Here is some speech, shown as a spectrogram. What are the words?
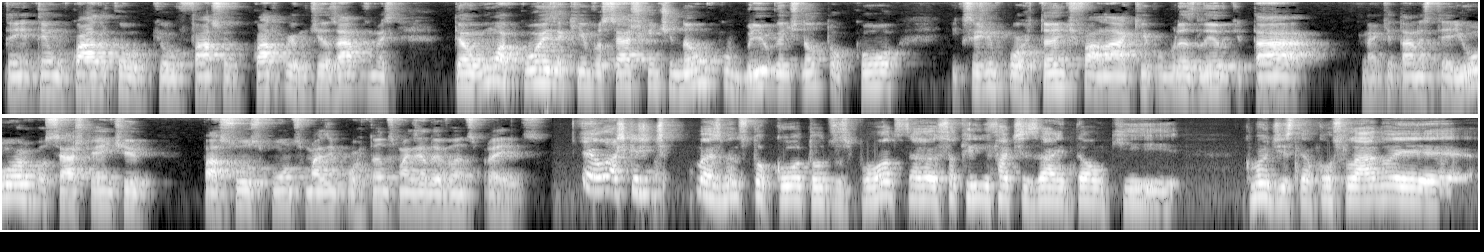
tem, tem um quadro que eu, que eu faço, quatro perguntinhas rápidas, mas tem alguma coisa que você acha que a gente não cobriu, que a gente não tocou e que seja importante falar aqui para o brasileiro que está né, que tá no exterior? Ou você acha que a gente passou os pontos mais importantes, mais relevantes para eles? Eu acho que a gente mais ou menos tocou todos os pontos. Né? Eu só queria enfatizar então que, como eu disse, né, o consulado é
